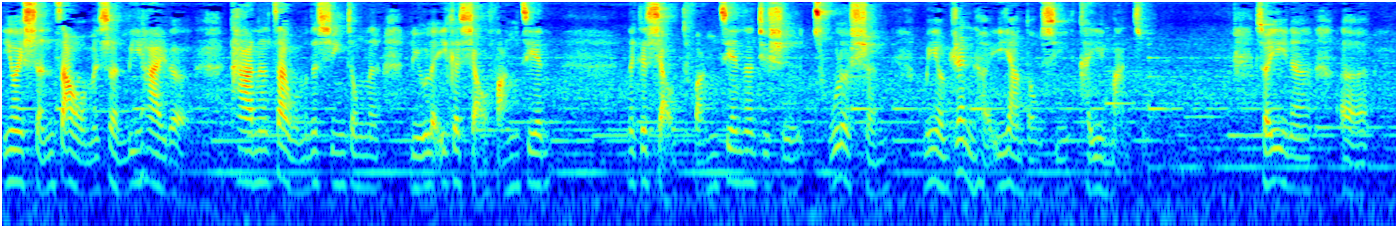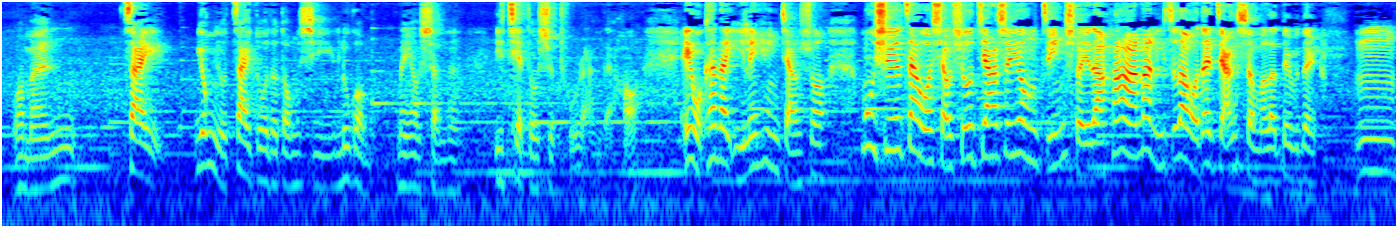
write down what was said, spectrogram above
因为神造我们是很厉害的，他呢在我们的心中呢留了一个小房间，那个小房间呢就是除了神，没有任何一样东西可以满足。所以呢，呃。我们在拥有再多的东西，如果没有神呢，一切都是突然的哈。哎，我看到伊莲亨讲说，牧师在我小时候家是用井水的哈，那你知道我在讲什么了，对不对？嗯，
